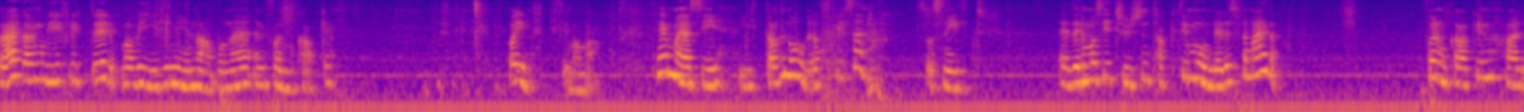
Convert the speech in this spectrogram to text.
Hver gang vi flytter, må vi gi de nye naboene en formkake. Oi, sier mamma. Det må jeg si. Litt av en overraskelse. Så snilt. Eh, dere må si tusen takk til moren deres fra meg, da. Formkaken har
